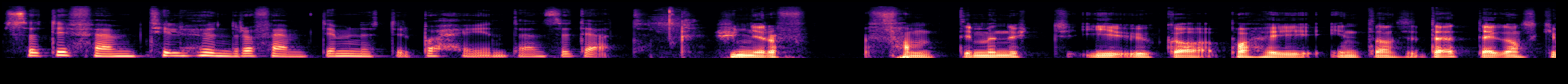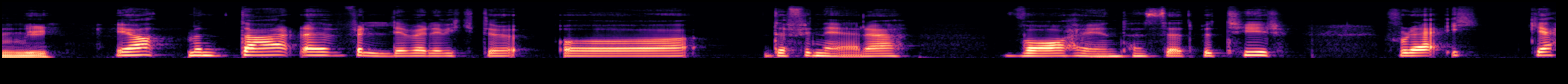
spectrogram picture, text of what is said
75-150 minutter på høy intensitet. 150 minutter i uka på høy intensitet, det er ganske mye. Ja, men der er det veldig, veldig viktig å definere hva høy intensitet betyr. For det er ikke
